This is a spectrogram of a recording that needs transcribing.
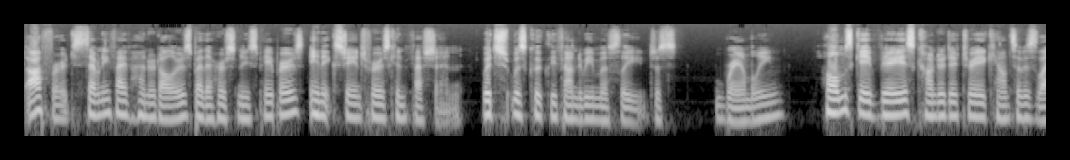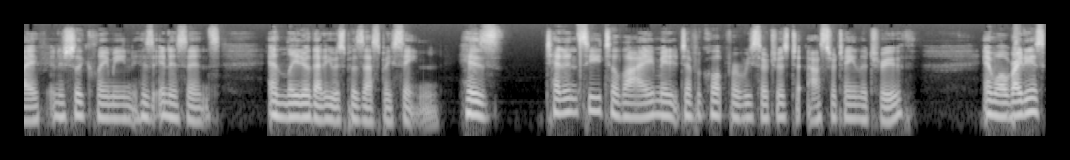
offered $7,500 by the Hearst newspapers in exchange for his confession, which was quickly found to be mostly just rambling. Holmes gave various contradictory accounts of his life, initially claiming his innocence and later that he was possessed by Satan. His tendency to lie made it difficult for researchers to ascertain the truth. And while writing his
